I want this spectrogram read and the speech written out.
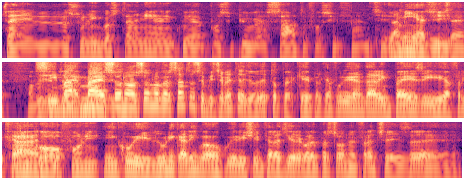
cioè la sua lingua straniera in cui fosse più versato fosse il francese. La mia Sì, dice. Sì, ma, ma sono, sono versato semplicemente, gli ho detto perché, perché a furia di andare in paesi africani francofoni in cui l'unica lingua con cui riesci a interagire con le persone è il francese,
